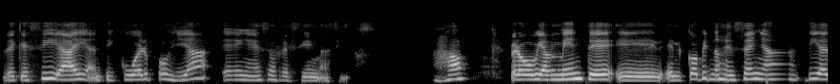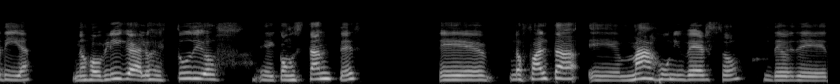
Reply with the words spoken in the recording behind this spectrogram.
de que sí hay anticuerpos ya en esos recién nacidos. Pero obviamente eh, el COVID nos enseña día a día, nos obliga a los estudios eh, constantes, nos falta más universo de,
